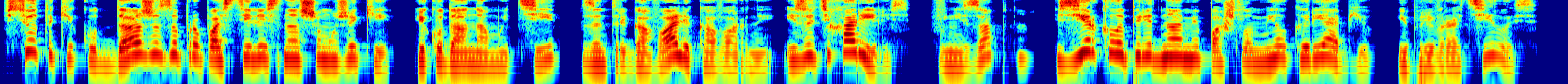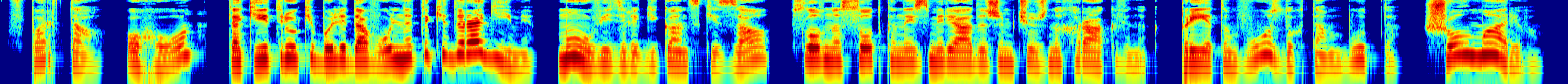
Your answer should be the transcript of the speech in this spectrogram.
Все-таки куда же запропастились наши мужики? И куда нам идти? Заинтриговали коварные и затихарились. Внезапно зеркало перед нами пошло мелкой рябью и превратилось в портал. Ого, такие трюки были довольно-таки дорогими. Мы увидели гигантский зал, словно сотканный из мириады жемчужных раковинок. При этом воздух там будто шел маревом.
